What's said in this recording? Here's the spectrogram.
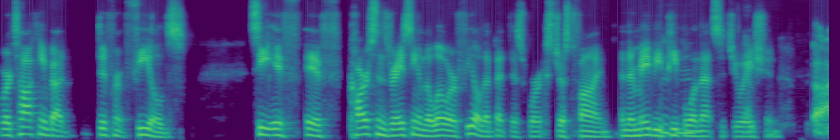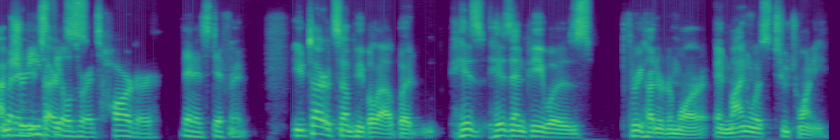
we're talking about different fields. See if if Carson's racing in the lower field, I bet this works just fine. And there may be people Mhm. in that situation. I'm but sure in these tired fields where it's harder, then it's different. you tired some people out, but his his NP was 300 or more, and mine was 220.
